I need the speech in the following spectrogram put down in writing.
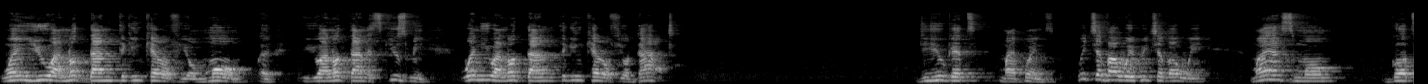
when you are not done taking care of your mom. Uh, you are not done, excuse me, when you are not done taking care of your dad. Do you get my point? Whichever way, whichever way, Maya's mom got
